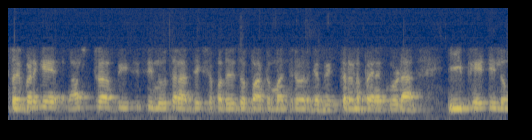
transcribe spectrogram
సో ఇప్పటికే రాష్ట్ర పిసిసి నూతన అధ్యక్ష పదవితో పాటు మంత్రివర్గ విస్తరణ పైన కూడా ఈ భేటీలో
